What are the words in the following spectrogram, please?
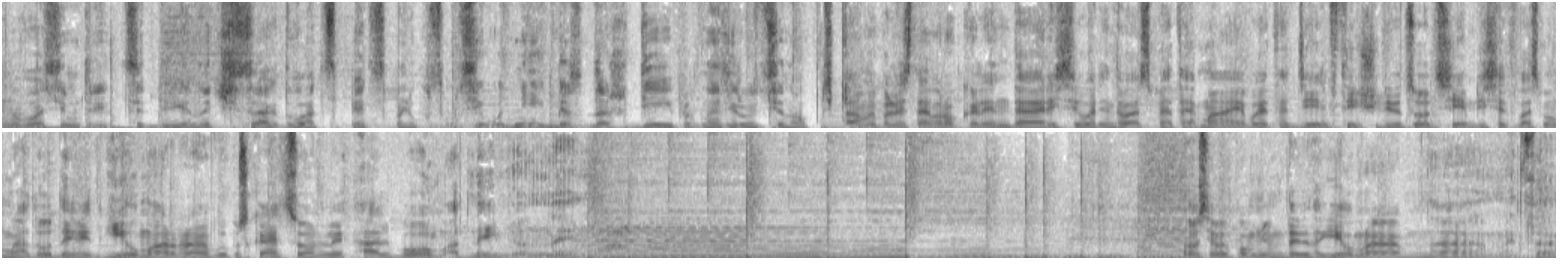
8.32 на часах, 25 с плюсом. Сегодня и без дождей прогнозируют синоптики. А мы полистаем рок-календарь. Сегодня 25 мая. В этот день, в 1978 году, Дэвид Гилмор выпускает сольный альбом одноименный. Ну, все мы помним Дэвида Гилмора. Э, Это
